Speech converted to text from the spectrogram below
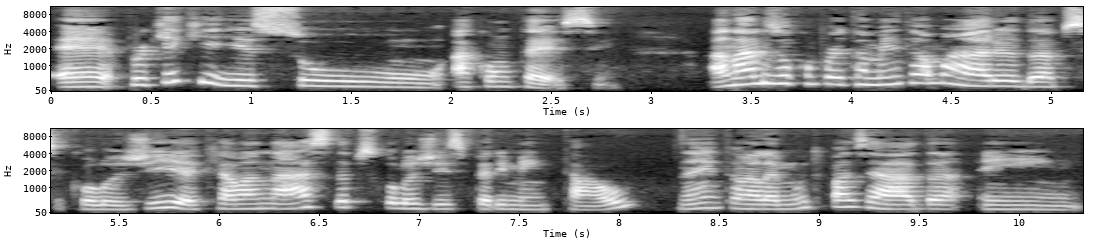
É, por que que isso acontece? A análise do comportamento é uma área da psicologia que ela nasce da psicologia experimental, né? Então ela é muito baseada em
